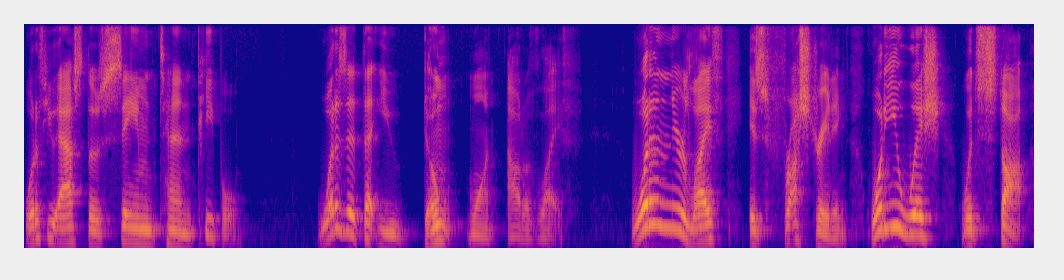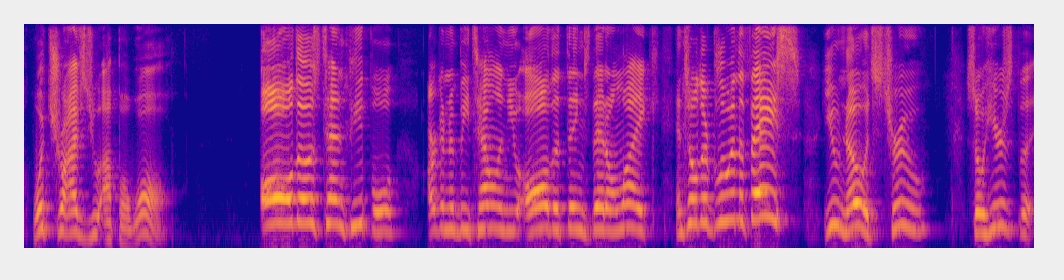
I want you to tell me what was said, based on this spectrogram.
What if you ask those same 10 people, what is it that you don't want out of life? What in your life is frustrating? What do you wish would stop? What drives you up a wall? All those 10 people are going to be telling you all the things they don't like until they're blue in the face. You know it's true. So here's the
